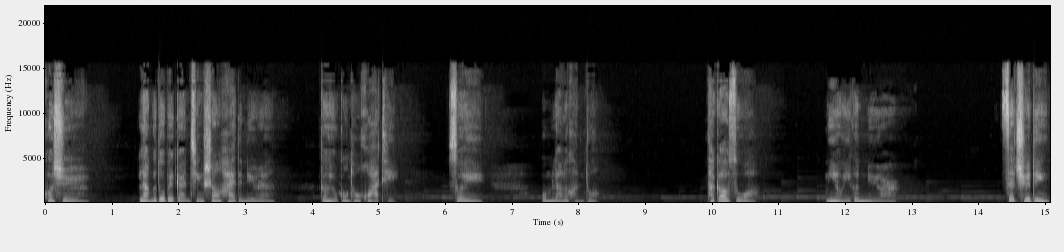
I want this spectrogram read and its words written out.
或许，两个都被感情伤害的女人，更有共同话题，所以，我们聊了很多。他告诉我，你有一个女儿。在确定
